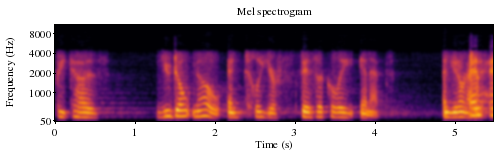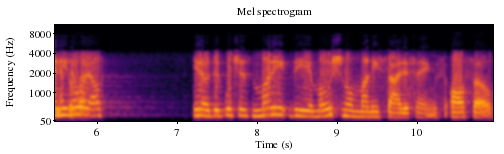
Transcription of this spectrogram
because you don't know until you're physically in it and you don't and, and you know it. what else you know which is money the emotional money side of things also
